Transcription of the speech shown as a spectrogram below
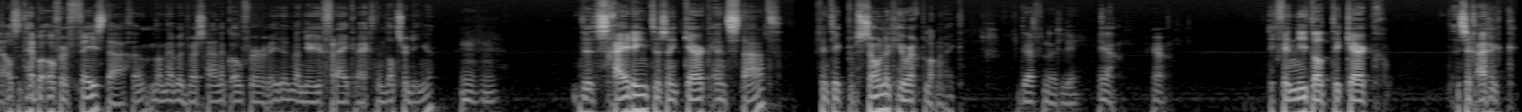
Ja, als we het hebben over feestdagen, dan hebben we het waarschijnlijk over weet je, wanneer je vrij krijgt en dat soort dingen. Mhm. De scheiding tussen kerk en staat vind ik persoonlijk heel erg belangrijk. Definitely. Ja. Ik vind niet dat de kerk zich eigenlijk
